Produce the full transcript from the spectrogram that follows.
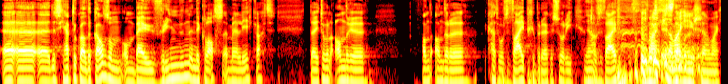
Eh, eh, eh, dus je hebt ook wel de kans om, om bij je vrienden in de klas en bij een leerkracht, dat je toch een andere... an- andere ik ga het woord vibe gebruiken, sorry. Ja. Het woord vibe. Dat mag, dat mag hier, dat mag.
